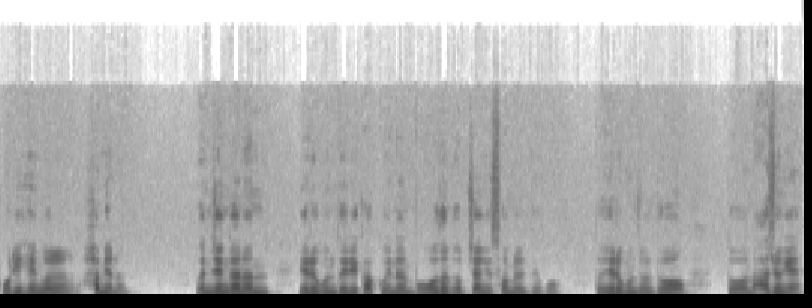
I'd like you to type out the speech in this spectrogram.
보리행을 하면은 언젠가는 여러분들이 갖고 있는 모든 업장이 소멸되고 또 여러분들도 또 나중에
